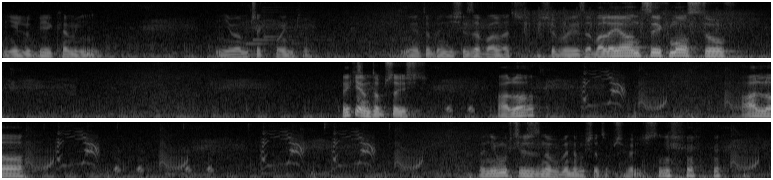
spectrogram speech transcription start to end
Nie lubię kamieni. Nie mam checkpointu. Nie, to będzie się zawalać. Ja się boję zawalających mostów. Jak ja mam to przejść? Halo? Halo? No nie mówcie, że znowu będę musiał to przechodzić. Nie.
